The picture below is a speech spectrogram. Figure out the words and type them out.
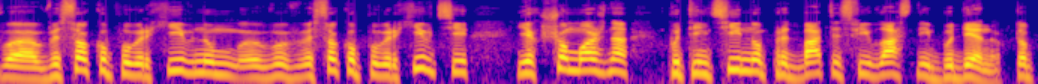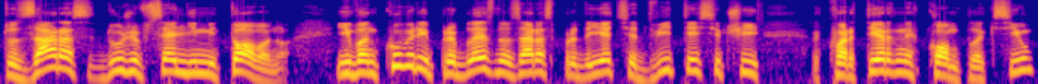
в високоповерхівному в високоповерхівці, якщо можна потенційно придбати свій власний будинок. Тобто зараз дуже все лімітовано. І в Ванкувері приблизно зараз продається 2000 квартирних комплексів.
